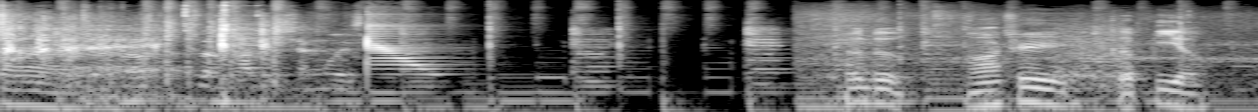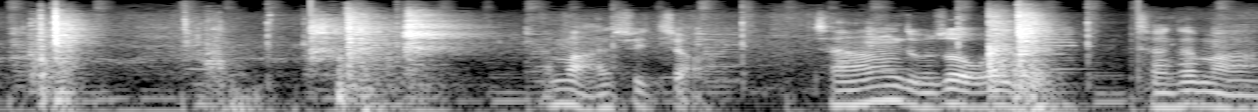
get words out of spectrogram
让它的香味露露，我要去隔壁哦。他马上睡觉。常怎么坐我位置？常干嘛？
